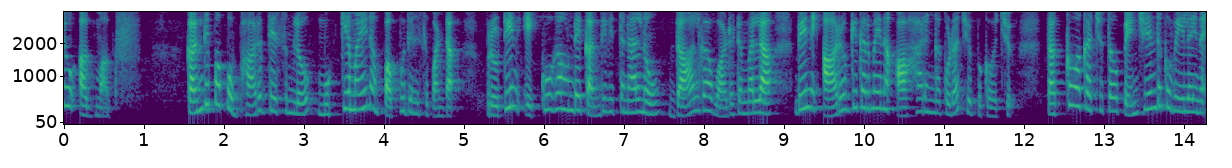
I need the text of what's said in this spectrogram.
టు అగ్మాక్స్ కందిపప్పు భారతదేశంలో ముఖ్యమైన పప్పు దినుసు పంట. ప్రోటీన్ ఎక్కువగా ఉండే కంది విత్తనాలను దాల్గా వాడటం వల్ల దీన్ని ఆరోగ్యకరమైన ఆహారంగా కూడా చెప్పుకోవచ్చు. తక్కువ ఖర్చుతో పెంచేందుకు వీలైన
